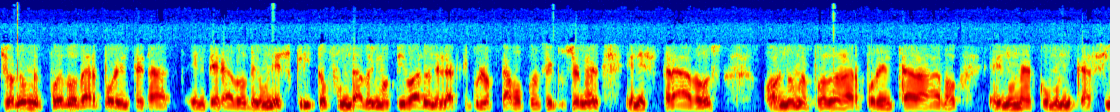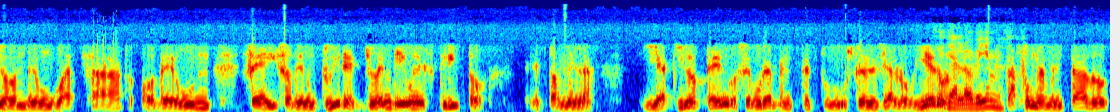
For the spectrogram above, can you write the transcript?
Yo no me puedo dar por enterado de un escrito fundado y motivado en el artículo octavo constitucional en estrados, o no me puedo dar por enterado en una comunicación de un WhatsApp o de un Face o de un Twitter. Yo envié un escrito, eh, Pamela, y aquí lo tengo, seguramente tú, ustedes ya lo vieron. Ya lo vimos. Está fundamentado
